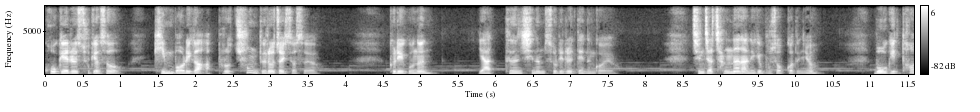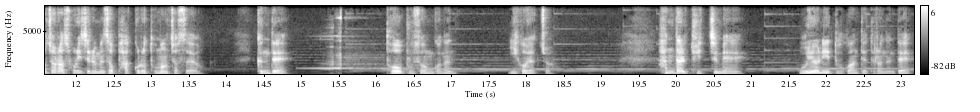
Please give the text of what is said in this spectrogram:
고개를 숙여서 긴 머리가 앞으로 축 늘어져 있었어요. 그리고는 얕은 신음소리를 내는 거예요. 진짜 장난 아니게 무섭거든요. 목이 터져라 소리 지르면서 밖으로 도망쳤어요. 근데 더 무서운 거는 이거였죠. 한 달 뒤쯤에 우연히 누구한테 들었는데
